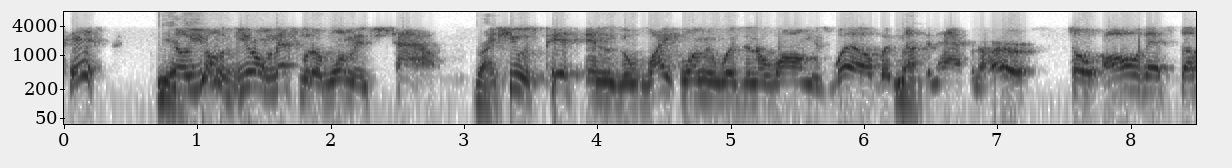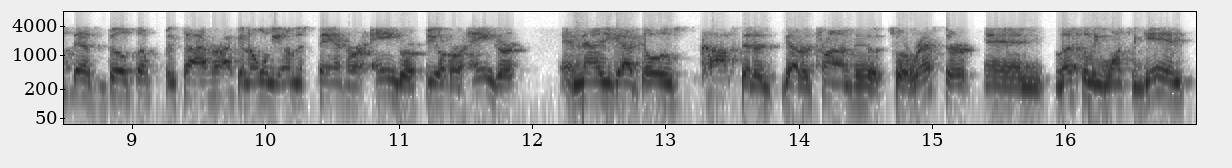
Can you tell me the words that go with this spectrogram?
pissed. You know, you don't, you don't mess with a woman's child. Right. And she was pissed and the white woman was in the wrong as well, but nothing happened to her. So all that stuff that's built up inside her, I can only understand her anger, feel her anger. And now you got those cops that are that are trying to, to arrest her. And luckily, once again,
